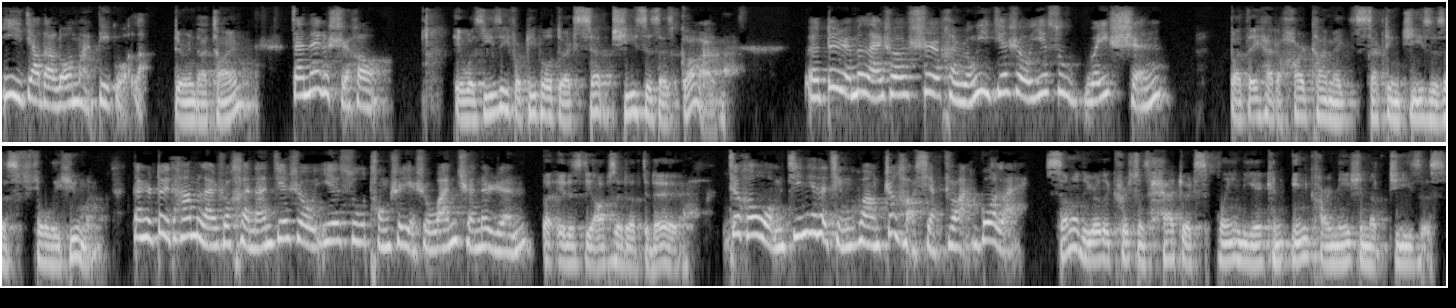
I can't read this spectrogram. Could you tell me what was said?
异教的罗马帝国了。 During that time, 在那个时候， it was easy for people to accept Jesus as God, 呃，对人们来说是很容易接受耶稣为神， but they had a hard time accepting Jesus as fully human. 但是对他们来说很难接受耶稣同时也是完全的人。 But it is the opposite of today. 这和我们今天的情况正好相反过来。 Some of the early Christians had to explain the incarnation of Jesus.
